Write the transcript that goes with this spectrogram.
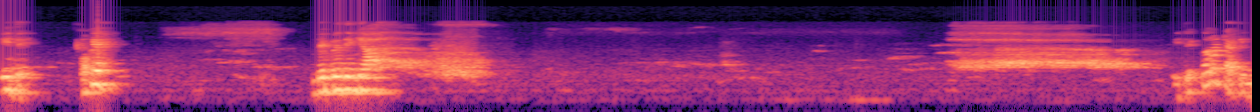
इथे. ओके डीप ब्रीदिंग घ्या इथे करा टॅपिंग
